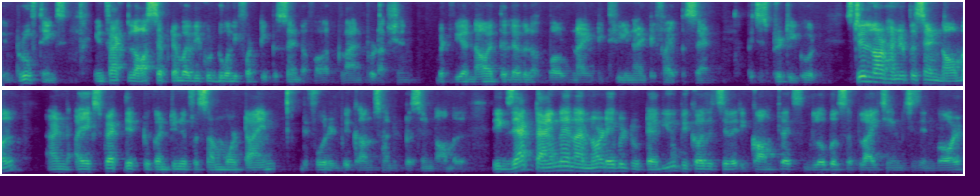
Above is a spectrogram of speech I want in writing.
improve things. In fact, last September, we could do only 40% of our planned production but we are now at the level of about 93, 95%, which is pretty good. Still not 100% normal, and I expect it to continue for some more time before it becomes 100% normal. The exact timeline I'm not able to tell you because it's a very complex global supply chain which is involved.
